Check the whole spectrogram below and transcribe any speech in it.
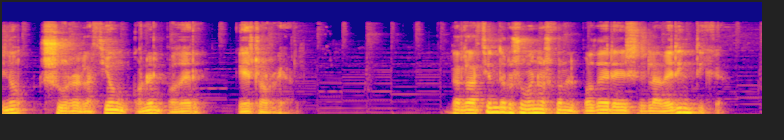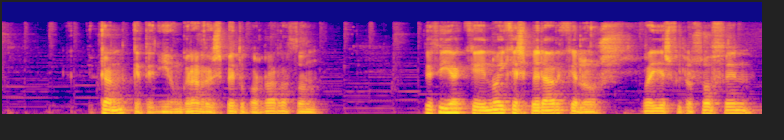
sino su relación con el poder, que es lo real. La relación de los humanos con el poder es laberíntica. Kant, que tenía un gran respeto por la razón, decía que no hay que esperar que los reyes filosofen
